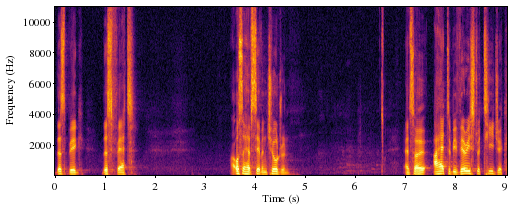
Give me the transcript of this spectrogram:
this big, this fat. I also have seven children. And so I had to be very strategic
